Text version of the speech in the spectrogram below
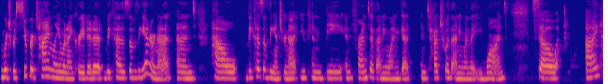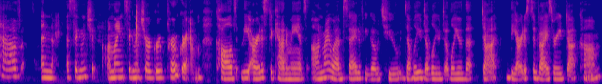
which was super timely when I created it because of the internet and how, because of the internet, you can be in front of anyone, get in touch with anyone that you want. So I have an, a signature online signature group program called the Artist Academy. It's on my website. If you go to www.theartistadvisory.com,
